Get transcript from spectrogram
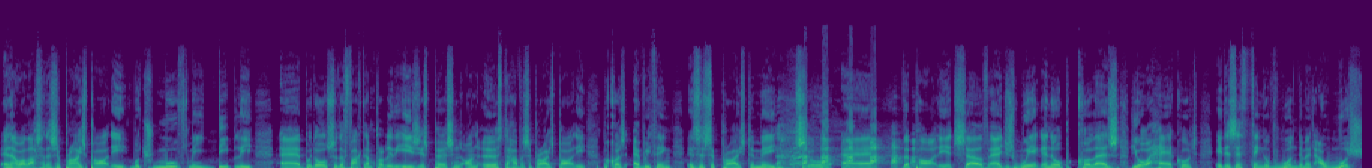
And our last had a surprise party, which moved me deeply. Uh, but also the fact I'm probably the easiest person on earth to have a surprise party because everything is a surprise to me. so uh, the party itself, uh, just waking up, colours, your haircut, it is a thing of wonderment. I wish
